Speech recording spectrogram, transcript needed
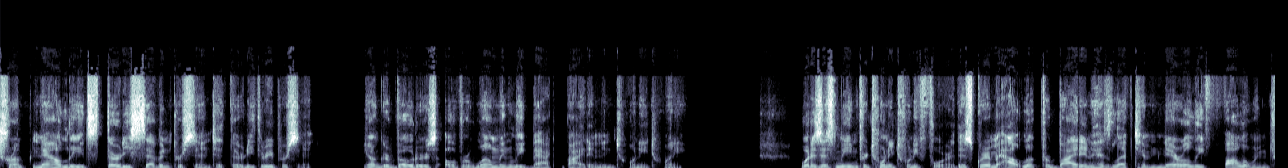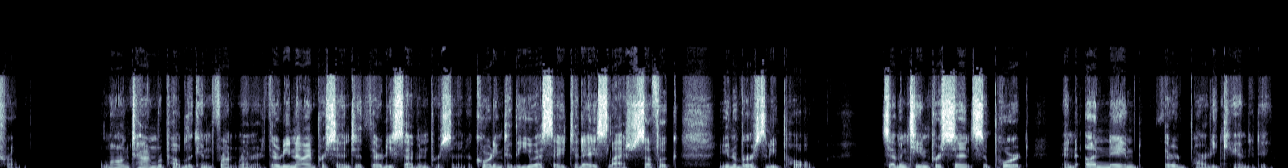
Trump now leads 37% to 33%. Younger voters overwhelmingly backed Biden in 2020. What does this mean for 2024? This grim outlook for Biden has left him narrowly following Trump, a longtime Republican frontrunner, 39% to 37%, according to the USA Today slash Suffolk University poll. 17% support an unnamed third party candidate.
